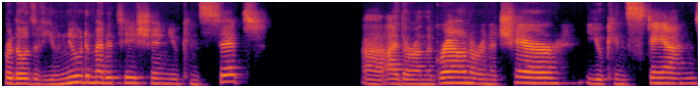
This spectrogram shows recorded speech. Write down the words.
For those of you new to meditation, you can sit uh, either on the ground or in a chair. You can stand.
